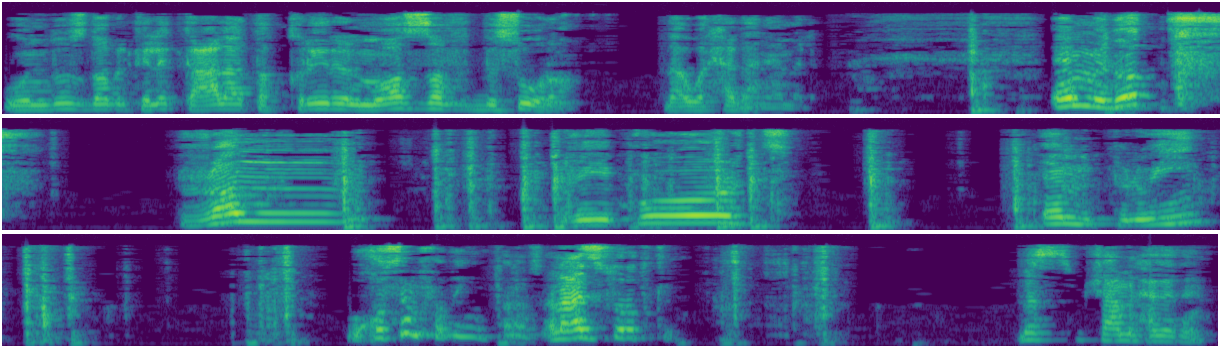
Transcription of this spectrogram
وندوس double click على تقرير الموظف بصورة. ده أول حاجة هنعملها. ام دوت run report employee. وقوسين فاضيين. خلاص أنا عايز الصورة تطلع بس مش هعمل حاجة تاني.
